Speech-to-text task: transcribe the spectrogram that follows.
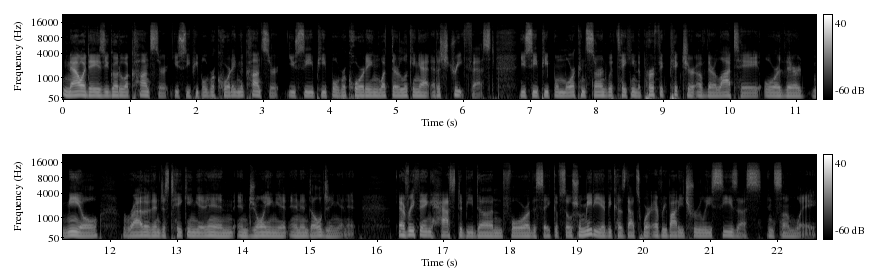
nowadays you go to a concert, you see people recording the concert, you see people recording what they're looking at at a street fest, you see people more concerned with taking the perfect picture of their latte or their meal rather than just taking it in, enjoying it, and indulging in it. Everything has to be done for the sake of social media because that's where everybody truly sees us in some way.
